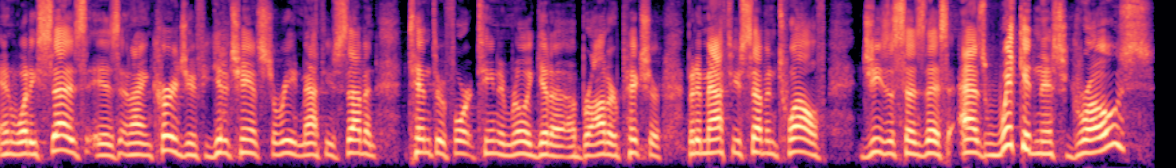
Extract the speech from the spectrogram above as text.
And what he says is, and I encourage you, if you get a chance to read Matthew 7, 10 through 14, and really get a, a broader picture. But in Matthew 7, 12, Jesus says this As wickedness grows,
